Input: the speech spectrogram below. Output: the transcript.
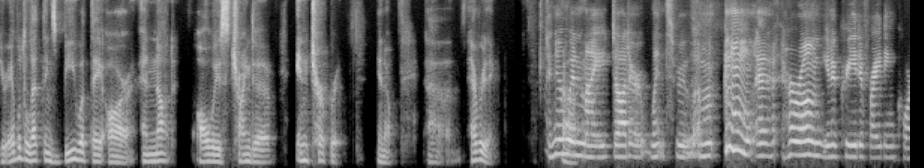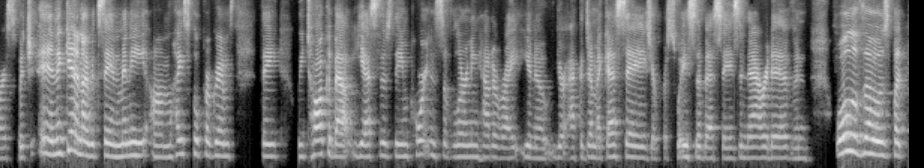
You're able to let things be what they are and not always trying to interpret, you know, uh, everything. I know uh, when my daughter went through um, uh, her own, you know, creative writing course, which, and again, I would say in many um, high school programs, they we talk about yes, there's the importance of learning how to write, you know, your academic essays, your persuasive essays, and narrative, and all of those, but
